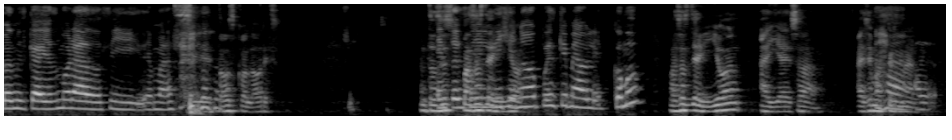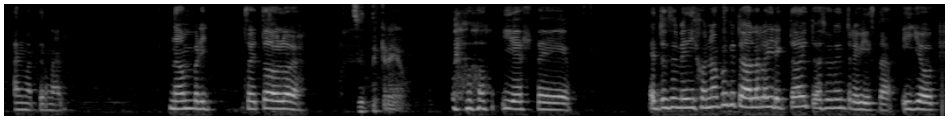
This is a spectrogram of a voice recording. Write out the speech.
con mis cabellos morados y demás. Sí, de todos colores. Entonces, pasas de Aguillón. Dije, no, pues que me hable. ¿Cómo? Pasas de Aguillón ahí a, esa, a ese maternal. al, al, maternal. No, hombre, soy todóloga. Sí, te creo. y este, entonces me dijo, no, porque te va a hablar la directora y te va a hacer una entrevista. Y yo, ok.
